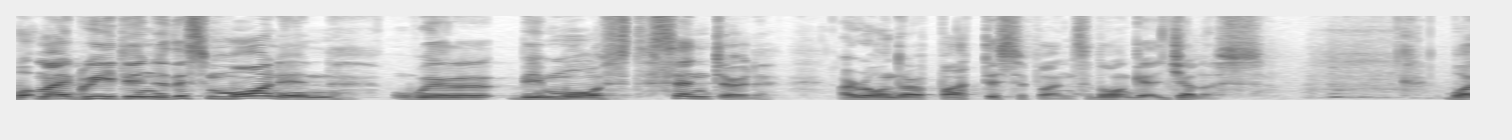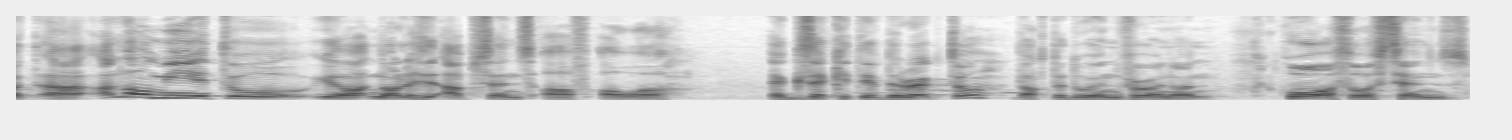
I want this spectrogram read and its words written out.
But my greetings this morning will be most centered around our participants, so don't get jealous. But uh, allow me to you know, acknowledge the absence of our executive director, Dr. Dwayne Vernon, who also sends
